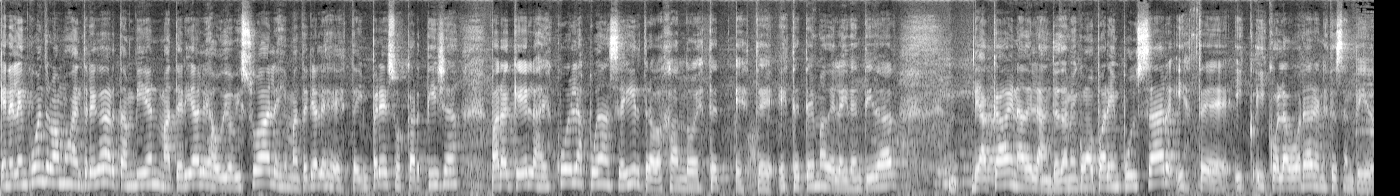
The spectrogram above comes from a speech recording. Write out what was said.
en el encuentro vamos a entregar también materiales audiovisuales y materiales este, impresos, cartillas, para que las escuelas puedan seguir trabajando este, este, este tema de la identidad de acá en adelante, también como para impulsar este, y, y colaborar en este sentido.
